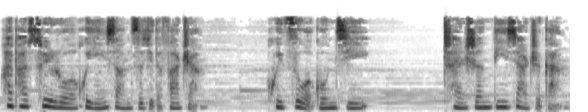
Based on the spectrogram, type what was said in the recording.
害怕脆弱会影响自己的发展，会自我攻击。产生低价值感，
